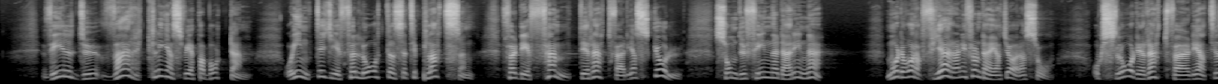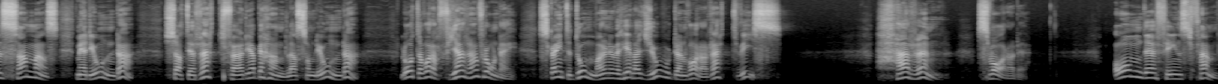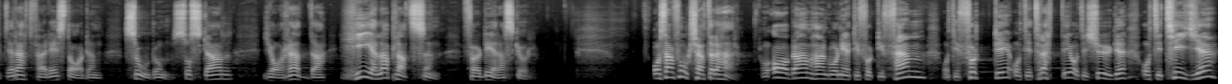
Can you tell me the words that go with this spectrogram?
Vill du verkligen svepa bort dem och inte ge förlåtelse till platsen för de 50 rättfärdiga skull som du finner där inne? Må det vara fjärran ifrån dig att göra så och slå det rättfärdiga tillsammans med det onda så att det rättfärdiga behandlas som det onda. Låt det vara fjärran från dig. Ska inte domaren över hela jorden vara rättvis? Herren svarade. Om det finns 50 rättfärdiga i staden Sodom så skall jag rädda hela platsen för deras skull. Och sen fortsätter det här. Och Abraham han går ner till 45 och till 40 och till 30 och till 20 och till 10.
